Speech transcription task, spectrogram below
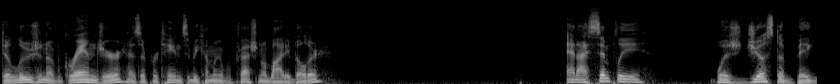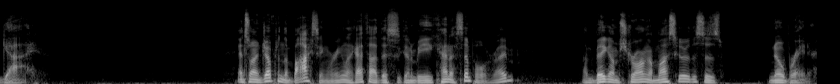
delusion of grandeur as it pertains to becoming a professional bodybuilder. And I simply was just a big guy. And so I jumped in the boxing ring like I thought this was going to be kind of simple, right? I'm big, I'm strong, I'm muscular. This is no brainer.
